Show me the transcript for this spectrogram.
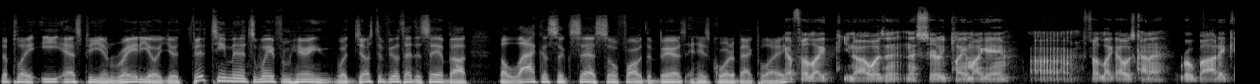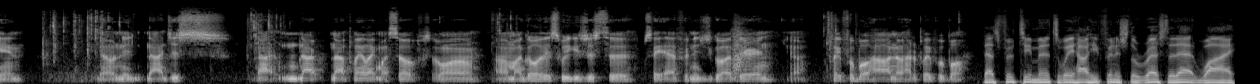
to play ESPN Radio. You're 15 minutes away from hearing what Justin Fields had to say about the lack of success so far with the Bears and his quarterback play. I felt like you know I wasn't necessarily playing my game. I felt like I was kind of robotic and you know not just not not not playing like myself. So um, um, my goal this week is just to say effort and just go out there and you know play football how I know how to play football. That's 15 minutes away. How he finished the rest of that, why,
